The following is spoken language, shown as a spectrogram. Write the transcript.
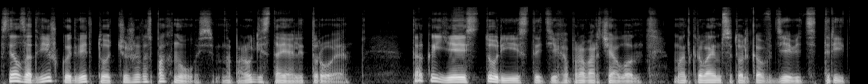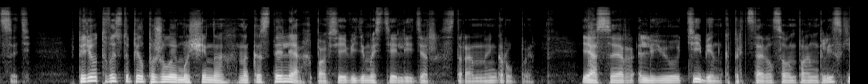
Снял задвижку, и дверь тотчас же распахнулась. На пороге стояли стояли трое. «Так и есть, туристы», — тихо проворчал он. «Мы открываемся только в 9.30». Вперед выступил пожилой мужчина на костылях, по всей видимости, лидер странной группы. «Я сэр Лью Тибинг», — представился он по-английски,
